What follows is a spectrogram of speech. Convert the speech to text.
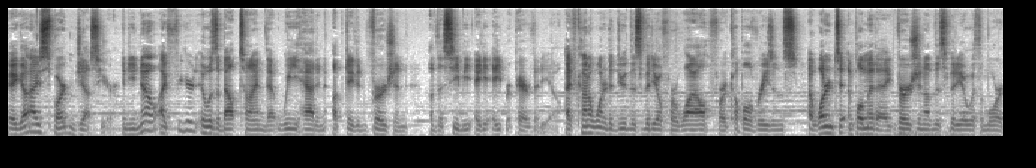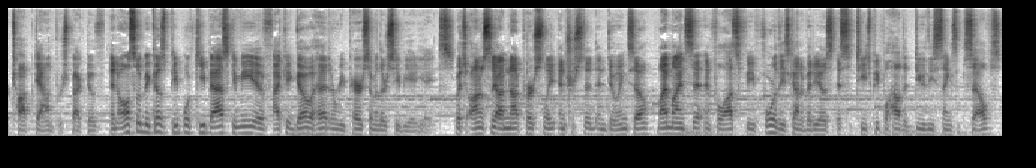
Hey guys, Spartan Jess here. And you know, I figured it was about time that we had an updated version of the CB88 repair video. I've kind of wanted to do this video for a while for a couple of reasons. I wanted to implement a version of this video with a more top-down perspective, and also because people keep asking me if I could go ahead and repair some of their CB88s, which honestly I'm not personally interested in doing so. My mindset and philosophy for these kind of videos is to teach people how to do these things themselves,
